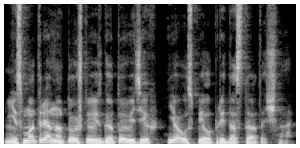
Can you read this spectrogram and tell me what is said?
Несмотря на то, что изготовить их я успел предостаточно.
